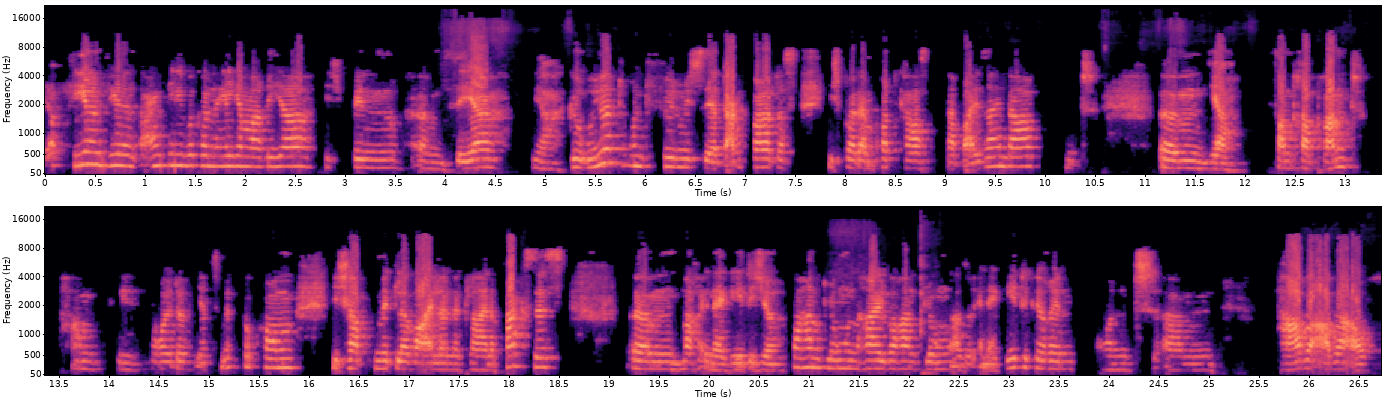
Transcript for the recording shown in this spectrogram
Ja, vielen, vielen Dank, liebe Cornelia Maria. Ich bin ähm, sehr ja, gerührt und fühle mich sehr dankbar, dass ich bei deinem Podcast dabei sein darf. Und ähm, ja, Sandra Brandt haben die Leute jetzt mitbekommen. Ich habe mittlerweile eine kleine Praxis, ähm, mache energetische Behandlungen, Heilbehandlungen, also Energetikerin und ähm, habe aber auch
